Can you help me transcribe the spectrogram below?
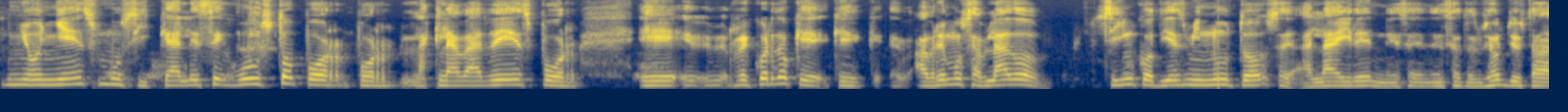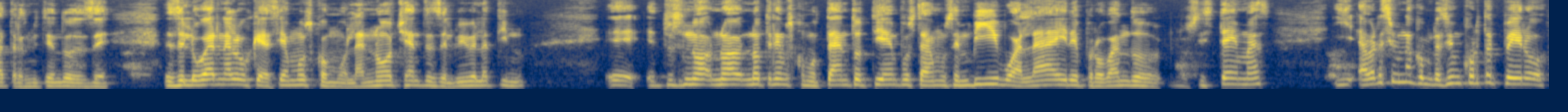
ñoñez musical, ese gusto por, por la clavadez, por... Eh, recuerdo que, habremos hablado 5 o 10 minutos eh, al aire en esa, transmisión. Yo estaba transmitiendo desde, desde el lugar en algo que hacíamos como la noche antes del Vive Latino. Eh, entonces no, no, no, teníamos como tanto tiempo, estábamos en vivo, al aire, probando los sistemas. Y habrá sido una conversación corta, pero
